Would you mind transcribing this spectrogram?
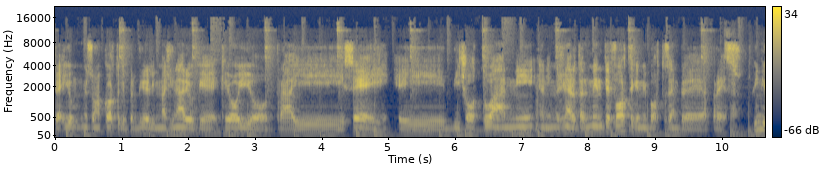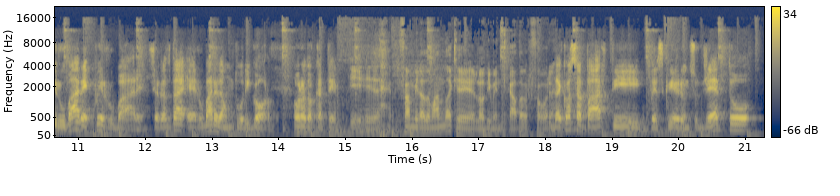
Cioè, io mi sono accorto che per dire l'immaginario che, che, ho io tra i 6 e i 18 anni è un immaginario talmente forte che mi porta sempre appresso. Quindi rubare è quel rubare, cioè in realtà è rubare da un tuo ricordo. Ora tocca a te. E rifammi la domanda che l'ho dimenticata, per favore. Da cosa parti per scrivere un soggetto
